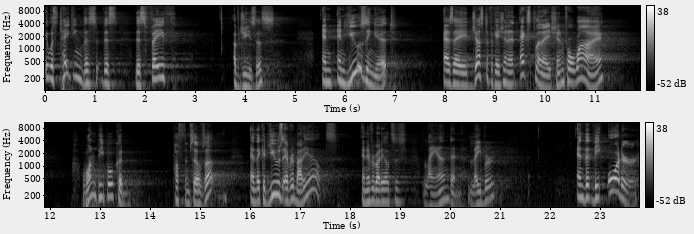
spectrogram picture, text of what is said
It was taking this, this, this faith of Jesus and, and using it as a justification, an explanation for why one people could puff themselves up and they could use everybody else and everybody else's land and labor, and that the order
